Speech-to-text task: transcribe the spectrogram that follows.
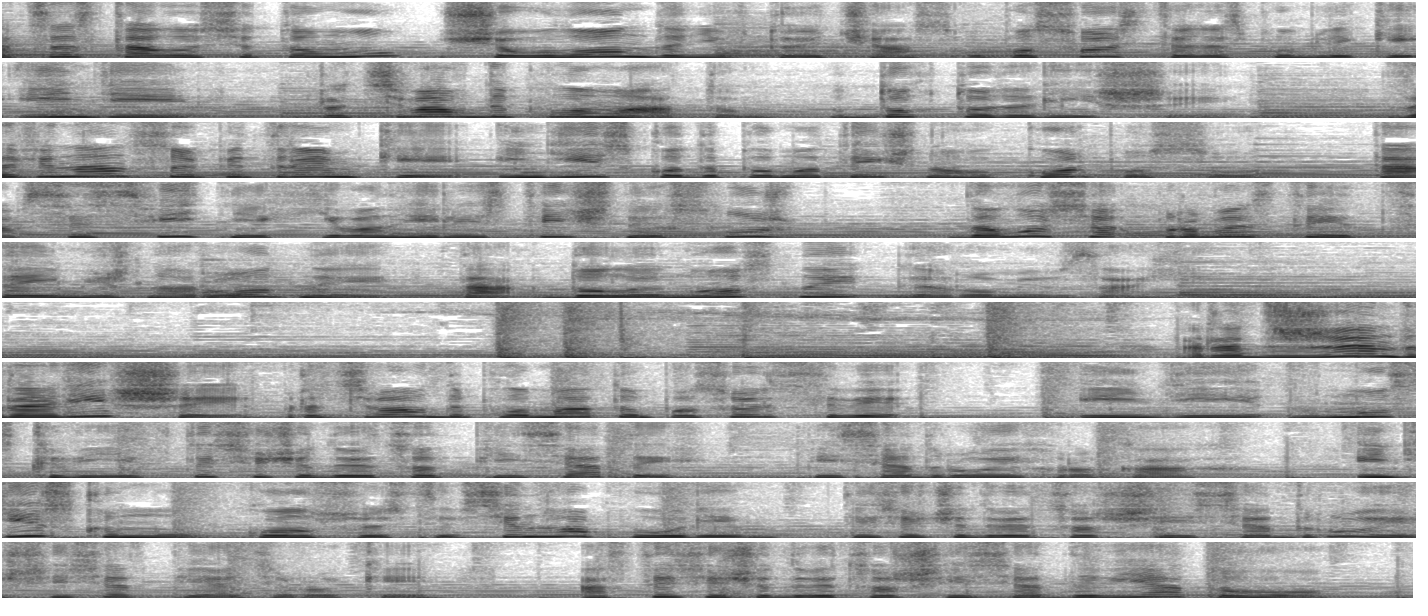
А це сталося тому, що в Лондоні в той час у посольстві Республіки Індії працював дипломатом доктор Ріші. За фінансової підтримки індійського дипломатичного корпусу та всесвітніх євангелістичних служб вдалося провести цей міжнародний та доленосний для ромів захід. Раджендра Ріші працював дипломатом посольстві Індії в Москві в 1950-52 роках, індійському консульстві в Сінгапурі 1962-65 роки, а з 1969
